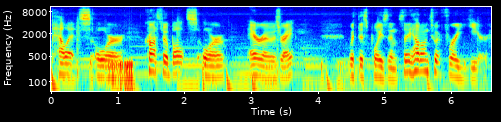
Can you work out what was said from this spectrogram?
pellets or crossbow bolts or arrows, right? With this poison. So they held on to it for a year.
